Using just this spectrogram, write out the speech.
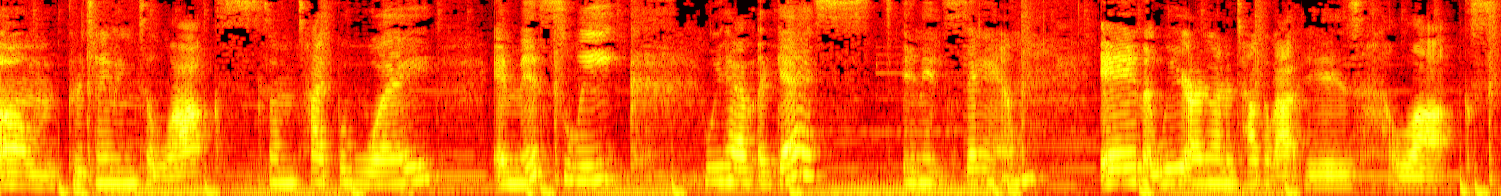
um, pertaining to locks some type of way. And this week, we have a guest and it's Sam. And we are gonna talk about his locks.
